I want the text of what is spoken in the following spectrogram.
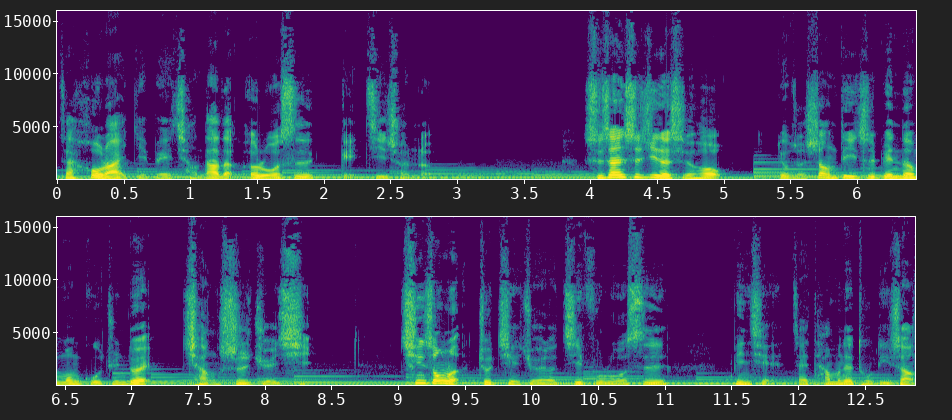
在后来也被强大的俄罗斯给继承了。十三世纪的时候，有着上帝之鞭的蒙古军队强势崛起。轻松了就解决了基辅罗斯，并且在他们的土地上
